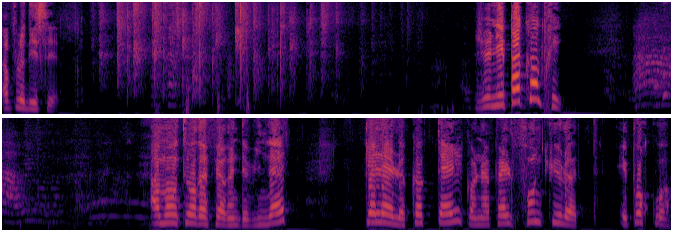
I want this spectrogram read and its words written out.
Applaudissez. Je n'ai pas compris. À mon tour de faire une devinette. Quel est le cocktail qu'on appelle fond de culotte et pourquoi?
